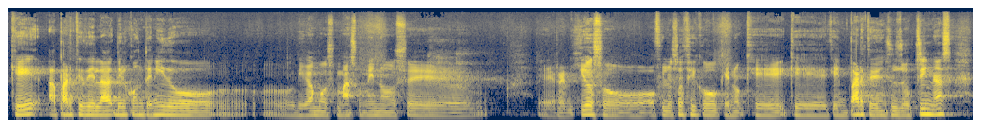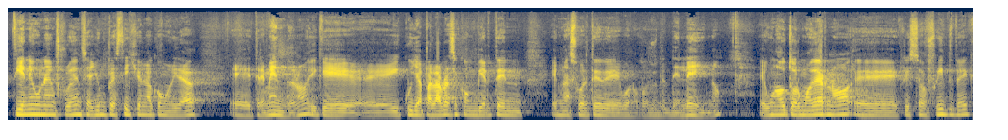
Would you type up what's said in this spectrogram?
que, aparte del contenido, digamos, más o menos... Eh, religioso o filosófico que, imparte en sus doctrinas, tiene una influencia y un prestigio en la comunidad eh, tremendo, eh, y cuya palabra se convierte en, en una suerte de, bueno, pues de, ley. ¿no? un autor moderno, Christoph Friedbeck,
